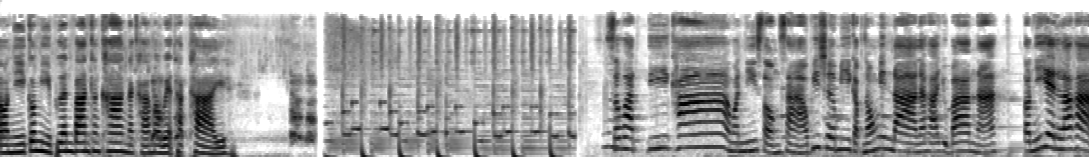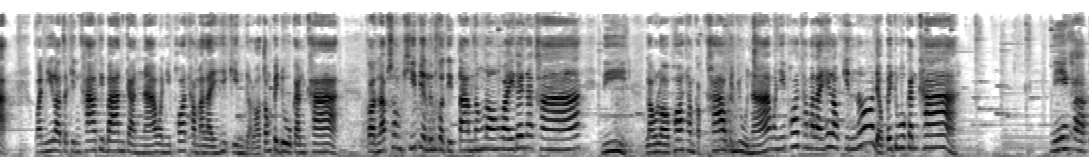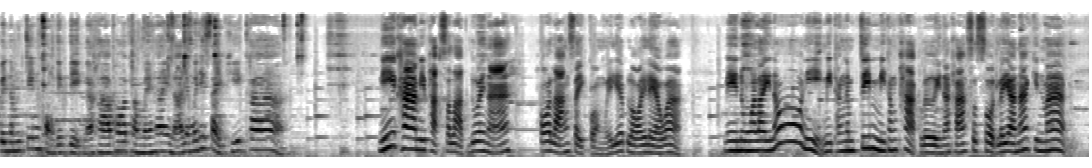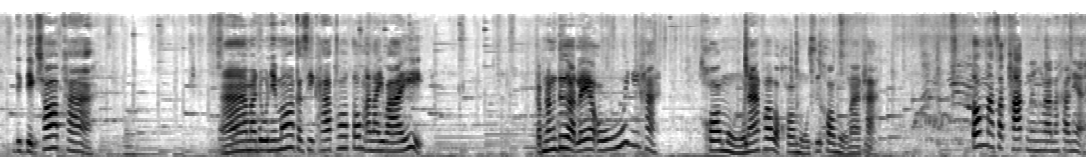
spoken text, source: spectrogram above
ตอนนี้ก็มีเพื่อนบ้านข้างๆนะคะ มาแวะทักทายสวัสดีค่ะ วันนี้สองสาวพี่เชอร์มีกับน้องมินดานะคะ อยู่บ้านนะ ตอนนี้เย็นแล้วค่ะ วันนี้เราจะกินข้าวที่บ้านกันนะ วันนี้พ่อทำอะไรให้กิน เดี๋ยวเราต้องไปดูกันค่ะ ก่อนรับชมคลิปอย่าลืมกดติดตามน้องๆไว้ด้วยนะคะ นี่เรารอพ่อทำกับข้าวกันอยู่นะ วันนี้พ่อทำอะไรให้เรากินเนาะเดี๋ยวไปดูกันค่ะ นี่ค่ะเป็นน้ำจิ้มของเด็กๆนะคะ พ่อทำไว้ให้นะ ยังไม่ได้ใส่พริกค่ะ นี่ค่ะมีผักสลัดด้วยนะ พ่อล้างใส่กล่องไว้เรียบร้อยแล้วอะ เมนูอะไรเนาะนี่มีทั้งน้ำจิ้มมีทั้งผักเลยนะคะ สดๆเลยอะน่ากินมาก เด็กๆชอบค่ะอ่ามาดูในหม้อกันสิคะพ่อต้มอะไรไว้กำลังเดือดเลยโอ้ยนี่ค่ะ คอหมูนะพ่อบอกคอหมูซื้อคอหมูมาค่ะ ต้มมาสักพักนึงแล้วนะคะเนี่ย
